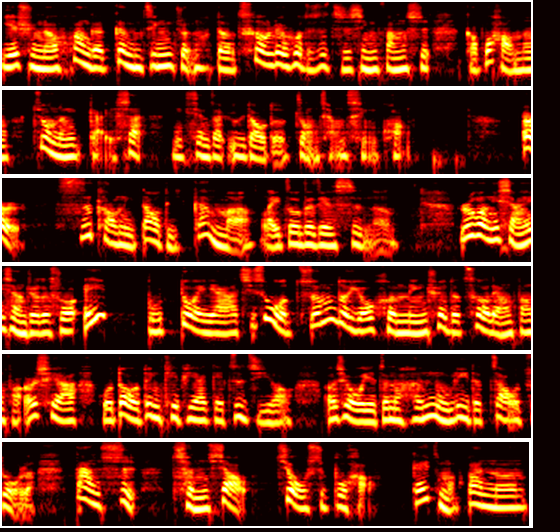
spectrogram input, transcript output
也许呢，换个更精准的策略或者是执行方式，搞不好呢，就能改善你现在遇到的撞墙情况。二，思考你到底干嘛来做这件事呢？如果你想一想，觉得说，诶。不对呀，其实我真的有很明确的测量方法，而且啊，我都有定 KPI 给自己哦，而且我也真的很努力的照做了，但是成效就是不好。该怎么办呢？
